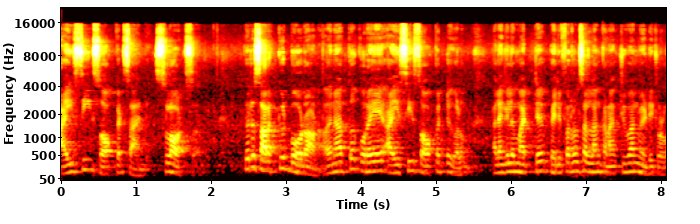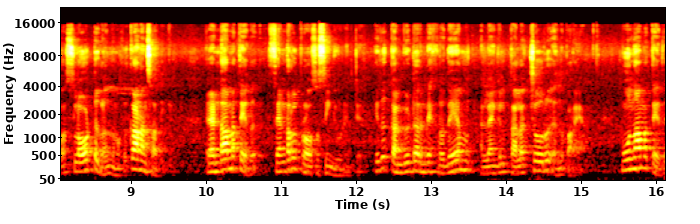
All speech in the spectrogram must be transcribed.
I C sockets and slots ഇതൊരു സർക്യൂട്ട് ബോർഡാണ് അതിനകത്ത് കുറേ ഐ സി സോക്കറ്റുകളും അല്ലെങ്കിൽ മറ്റ് പെരിഫറൽസ് എല്ലാം കണക്ട് ചെയ്യാൻ വേണ്ടിയിട്ടുള്ള സ്ലോട്ടുകളും നമുക്ക് കാണാൻ സാധിക്കും. രണ്ടാമത്തേത് സെൻട്രൽ പ്രോസസ്സിംഗ് യൂണിറ്റ്. ഇത് കമ്പ്യൂട്ടറിന്റെ ഹൃദയം അല്ലെങ്കിൽ തലച്ചോറ് എന്ന് പറയാം. മൂന്നാമത്തേത്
